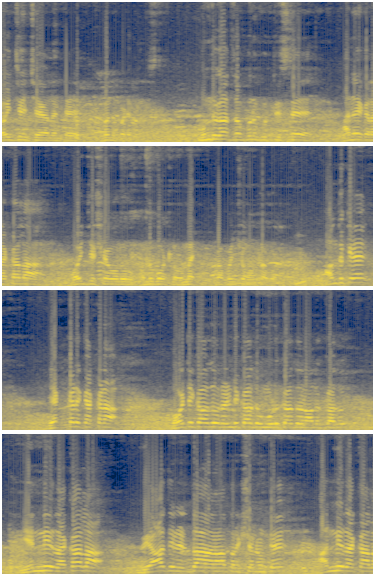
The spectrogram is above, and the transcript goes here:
వైద్యం చేయాలంటే ఇబ్బంది పడే పరిస్థితి. ముందుగా జబ్బును గుర్తిస్తే అనేక రకాల వైద్య సేవలు అందుబాటులో ఉన్నాయి ప్రపంచం అంతా కూడా. అందుకే ఎక్కడికక్కడ ఒకటి కాదు రెండు కాదు మూడు కాదు నాలుగు కాదు ఎన్ని రకాల వ్యాధి నిర్ధారణ పరీక్షలు ఉంటే అన్ని రకాల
